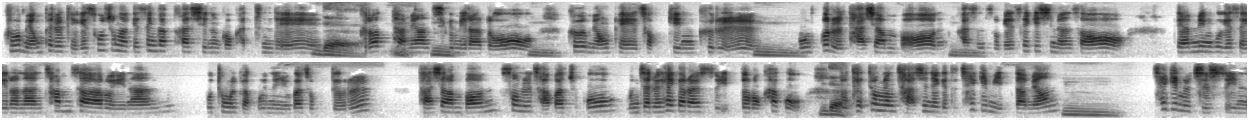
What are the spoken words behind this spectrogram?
그 명패를 되게 소중하게 생각하시는 것 같은데 네. 그렇다면 음, 지금이라도 음, 그 명패에 적힌 글을 음, 문구를 다시 한번 음. 가슴 속에 새기시면서 대한민국에서 일어난 참사로 인한 고통을 겪고 있는 유가족들을 다시 한번 손을 잡아주고 문제를 해결할 수 있도록 하고 네. 또 대통령 자신에게도 책임이 있다면 음, 책임을 질 수 있는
